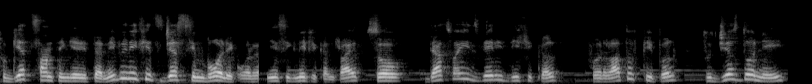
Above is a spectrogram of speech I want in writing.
to get something in return, even if it's just symbolic or insignificant, right? So that's why it's very difficult for a lot of people to just donate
